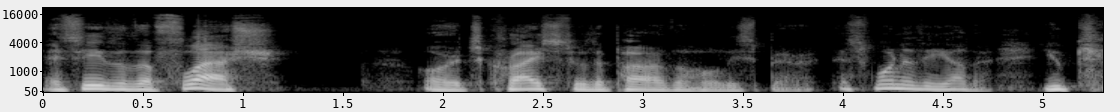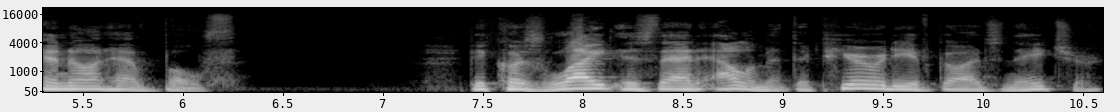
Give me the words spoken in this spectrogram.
It's either the flesh or it's Christ through the power of the Holy Spirit. It's one or the other. You cannot have both. Because light is that element, the purity of God's nature,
